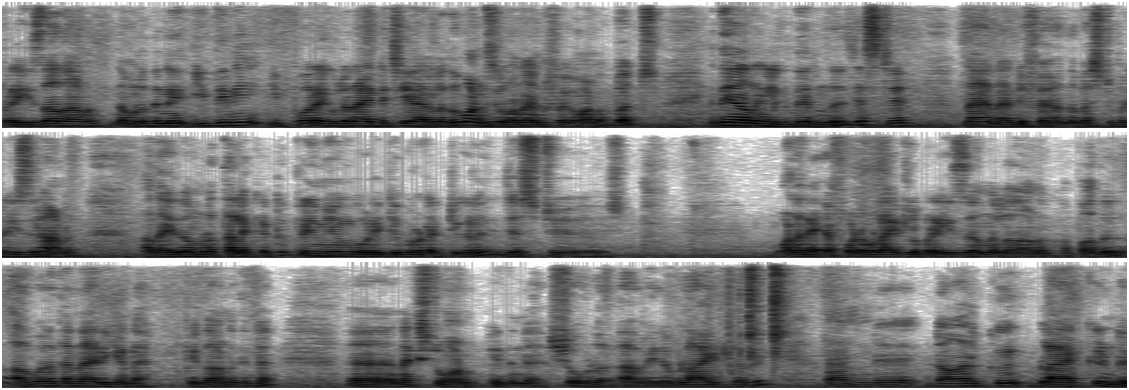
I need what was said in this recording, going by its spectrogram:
പ്രൈസ് അതാണ്. നമ്മളിതിന് ഇതിന് ഇപ്പോൾ റെഗുലറായിട്ട് ചെയ്യാറുള്ളത് വൺ സീറോ നയൻ ഫൈവ് ആണ്. ബട്ട് ഇത് ഞാൻ നിങ്ങൾക്ക് തരുന്നത് ജസ്റ്റ് നയൻ നയന്റി ഫൈവ് എന്ന ബെസ്റ്റ് പ്രൈസിലാണ് അതായത് നമ്മുടെ തലക്കെട്ട് പ്രീമിയം ക്വാളിറ്റി പ്രൊഡക്റ്റുകൾ ജസ്റ്റ് വളരെ അഫോർഡബിൾ ആയിട്ടുള്ള പ്രൈസ് എന്നുള്ളതാണ്. അപ്പോൾ അത് അതുപോലെ തന്നെ ആയിരിക്കണ്ടേ? അപ്പോൾ ഇതാണ് ഇതിന്റെ നെക്സ്റ്റ് വൺ ഇതിന്റെ ഷോൾ അവൈലബിൾ ആയിട്ടുള്ളത്. ആൻഡ് ഡാർക്ക് ബ്ലാക്ക് ഉണ്ട്.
